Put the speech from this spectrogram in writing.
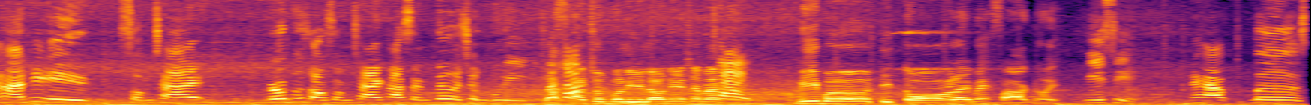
นะคะที่สมชาย รถมือสองสมชายคาร์เซ็นเตอร์ชลบุรีสานะขาคะ ชนบุรีแล้วเนี่ยใช่ไหมใช่ มีเบอร์ติดต่ออะไรไหมฝากหน่อย มีสิ นะครับเบอร์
